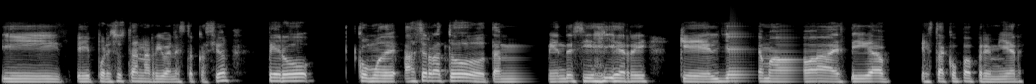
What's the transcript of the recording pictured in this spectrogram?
Y, por eso están arriba en esta ocasión. Pero como hace rato también decía Jerry que él llamaba a esta Copa Premier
